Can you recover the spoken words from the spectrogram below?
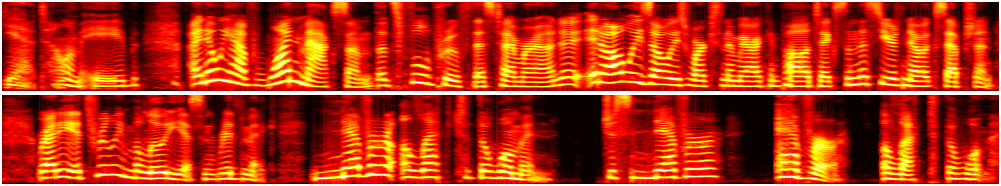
Yeah, tell him, Abe. I know we have one maxim that's foolproof this time around. It, it, always, always works in American politics, and this year's no exception. Ready? It's really melodious and rhythmic. Never elect the woman. Just never, ever elect the woman.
